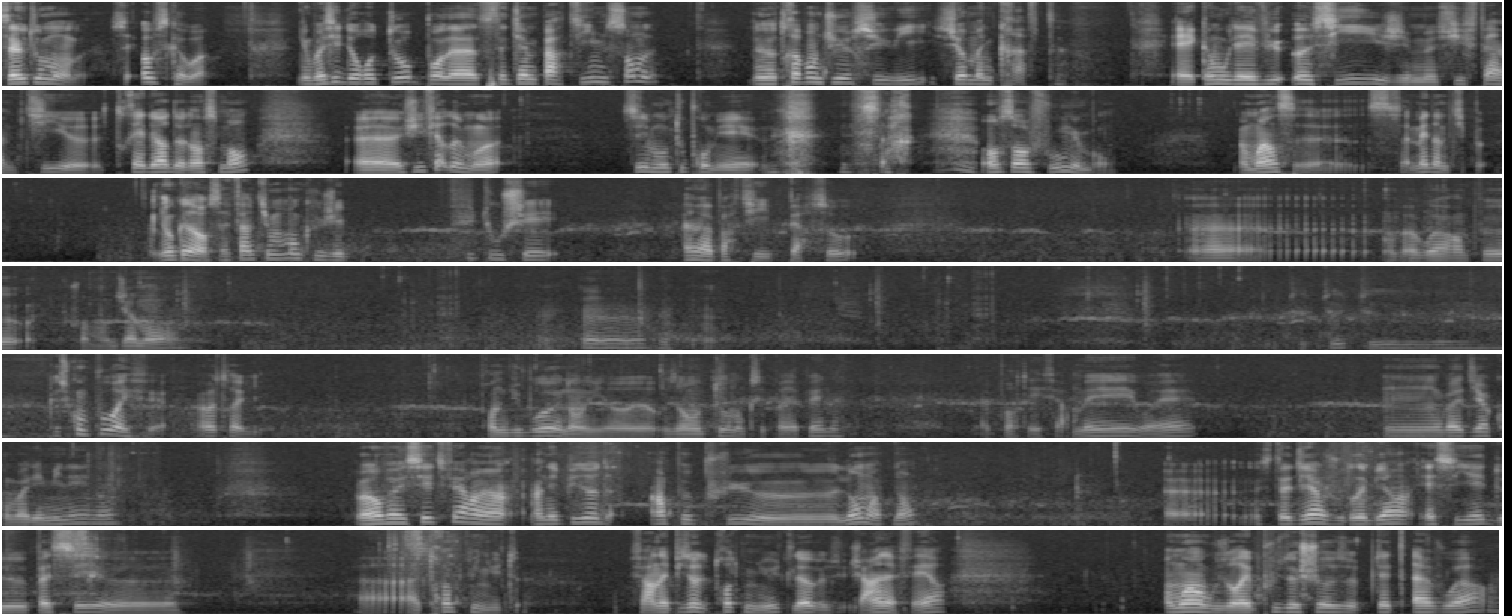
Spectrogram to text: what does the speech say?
Salut tout le monde, c'est Oskawa. Nous voici de retour pour la septième partie, il me semble, de notre aventure suivie sur Minecraft. Et comme vous l'avez vu aussi, je me suis fait un petit euh, trailer de lancement. Euh, je suis fier de moi. C'est mon tout premier. on s'en fout, mais bon. Au moins, ça, ça m'aide un petit peu. Donc alors, ça fait un petit moment que j'ai pu toucher à ma partie perso. Euh, on va voir un peu. Je vois mon diamant. Qu'est-ce qu'on pourrait faire, à votre avis? Prendre du bois Non, il est aux alentours, donc c'est pas la peine. La porte est fermée, ouais. Hmm, on va dire qu'on va les miner, non? Bah, On va essayer de faire un, épisode un peu plus euh, long maintenant. Euh, c'est-à-dire, je voudrais bien essayer de passer euh, à, 30 minutes. Faire un épisode de 30 minutes, là, j'ai rien à faire. Au moins, vous aurez plus de choses peut-être à voir.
